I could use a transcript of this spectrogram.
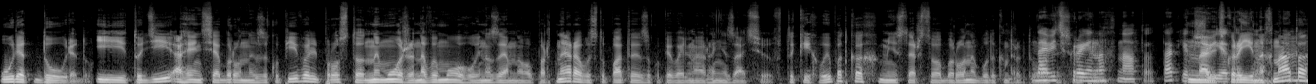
уряд до уряду, і тоді Агенція оборонних закупівель просто не може на вимогу іноземного партнера виступати закупівельною організацією. В таких випадках Міністерство оборони буде контрактувати Навіть в країнах НАТО, так? навіть є в країнах. НАТО.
